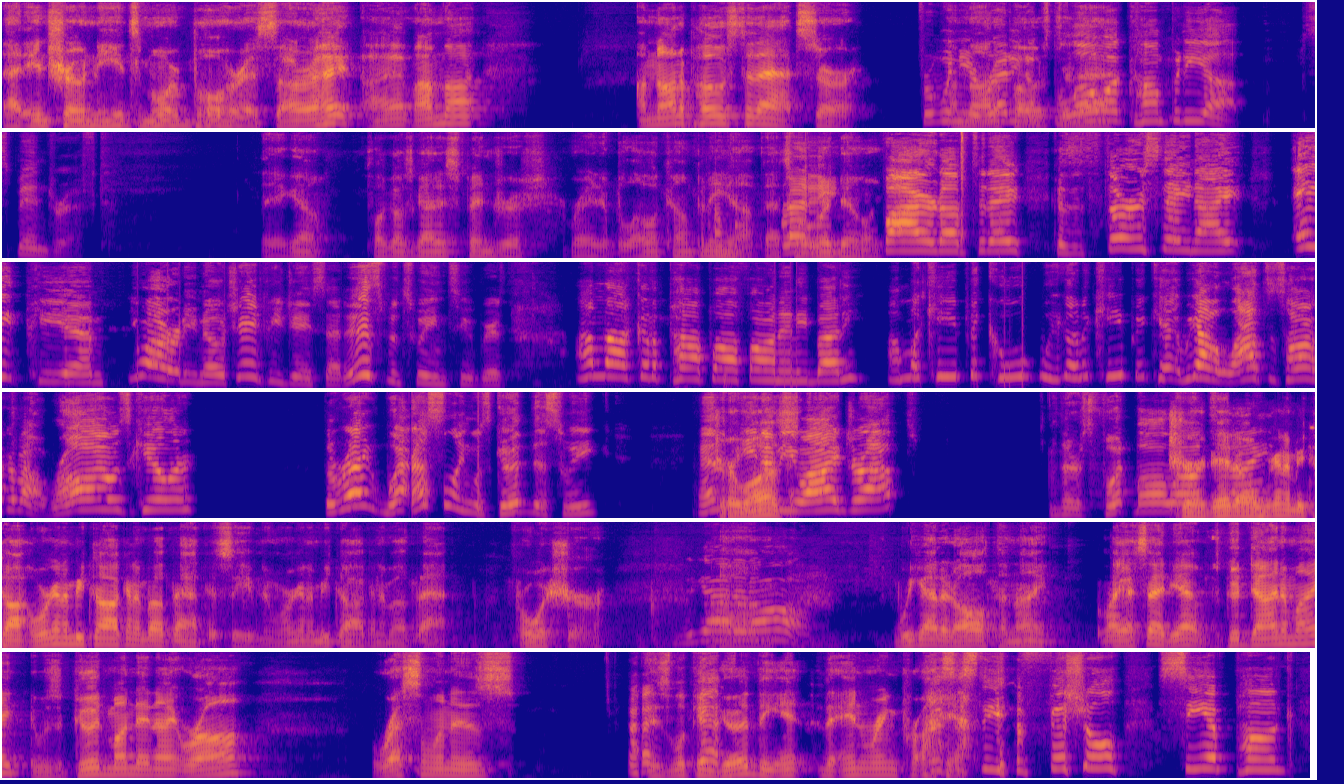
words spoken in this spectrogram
That intro needs more Boris. All right. I, I'm not. I'm not opposed to that, sir. for when I'm you're ready to opposed to blow a company up, Spindrift. There you go. Pluggo's got his Spindrift ready to blow a company I'm up. That's what we're doing. Fired up today because it's Thursday night, 8 p.m. You already know. JPJ said it. it's between two beers. I'm not gonna pop off on anybody. I'm gonna keep it cool. We're gonna keep it. Ca- we got a lot to talk about. Raw was killer. The right wrestling was good this week, and Sure the was. PWI dropped. There's football. Sure did. Oh, tonight. we're gonna be talking. We're gonna be talking about that this evening. We're gonna be talking about that for sure. We got it um, all. We got it all tonight. Like I said, yeah, it was good dynamite. It was a good Monday Night Raw. Wrestling is is looking Yes, good. The in, the in ring price. This is the official CM Punk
